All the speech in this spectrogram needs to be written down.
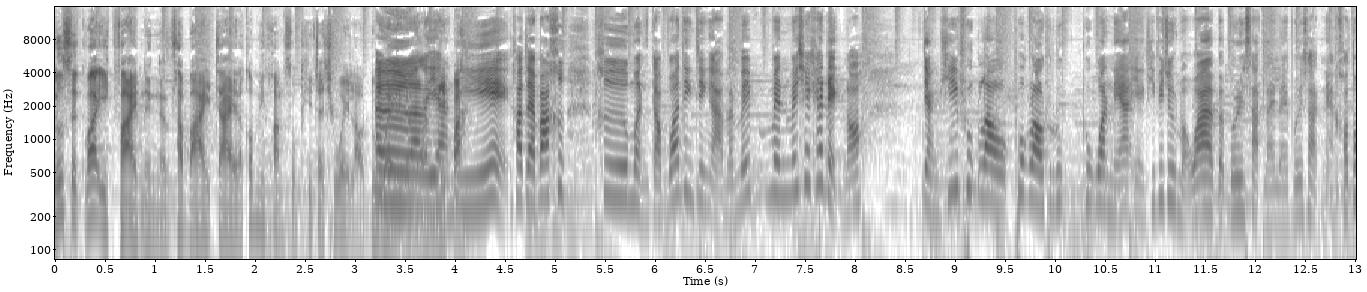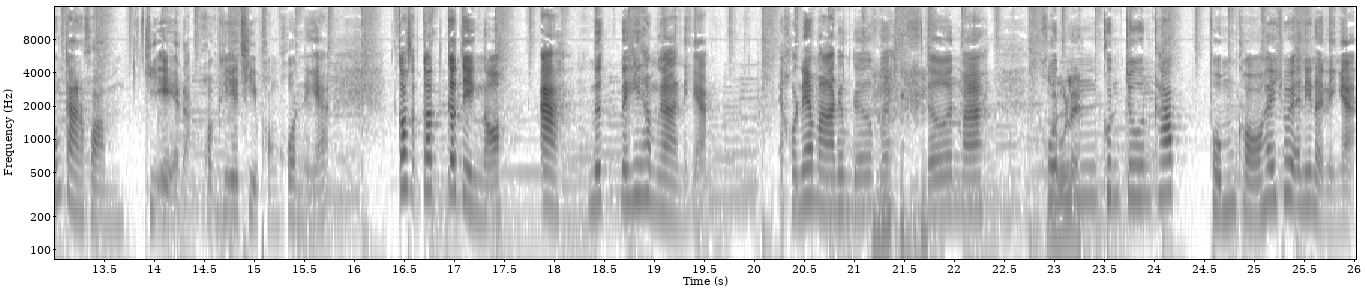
รู้สึกว่าอีกฝ่ายหนึ่งอะสบายใจแล้วก็มีความสุขที่จะช่วยเราด้เอวยอแบบอะไรอนี้ย่างปะนี้ เข้าใจปะคือ คือเหมือนกับว่าจริง ๆอะมันไม่มันไม่ใช่แค่เด็กเนาะอย่างที่พวกเราพวกเราทุกทุกวันเนี้ยอย่างที่พี่จูนบอกว่าแบบบริษัทหลาย ๆ บริษัทเนี่ยเขาต้องการความคิดเอทอะความครีเอทีฟของคนอย่างเงี้ยก็ก็ก็จริงเนาะ อะนึกในที่ทำงานอย่างเงี้ยไอคนเนี้ยมาเดิมๆเลยเดินมา คุณรู้เลยคุณจูนครับ ผมขอให้ช่วยอันนี้หน่อยอะไรเงี้ย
